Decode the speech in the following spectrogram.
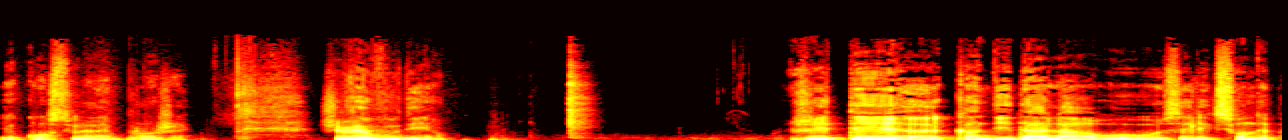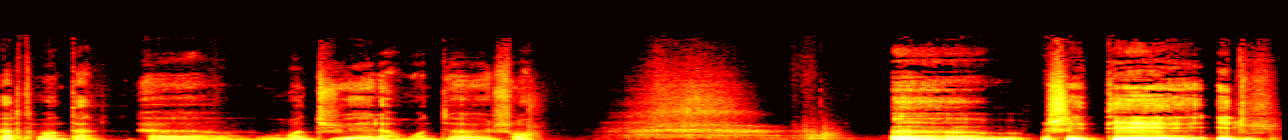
et construire un projet. Je vais vous dire, j'ai été euh, candidat là aux élections départementales euh, au mois de juillet, au mois de juin. J'ai été élu.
